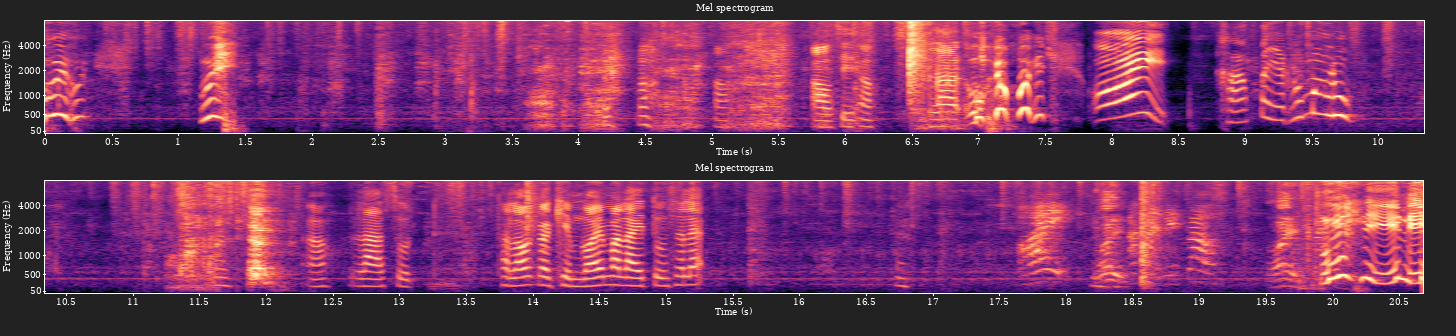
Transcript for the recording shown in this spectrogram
หุยหุยหุยเอาเอาเอาสิเอาลาดโอ้ยโอ้ยโอ้ย ขางแตกแล้วมั้งลูกเอาล่าสุด ทะเลาะกับเข็มร้อยมาลัยตัวซะแล้วอ้อยไอ้อาหารในเปล่าไอ้อุ้ยหนีหนี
